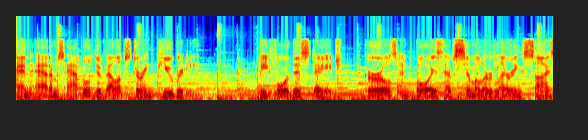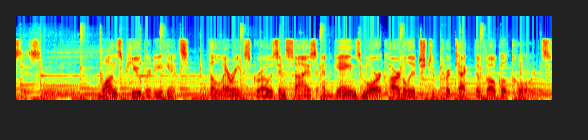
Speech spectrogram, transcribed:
An Adam's apple develops during puberty, before this stage, girls and boys have similar larynx sizes. Once puberty hits, the larynx grows in size and gains more cartilage to protect the vocal cords.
